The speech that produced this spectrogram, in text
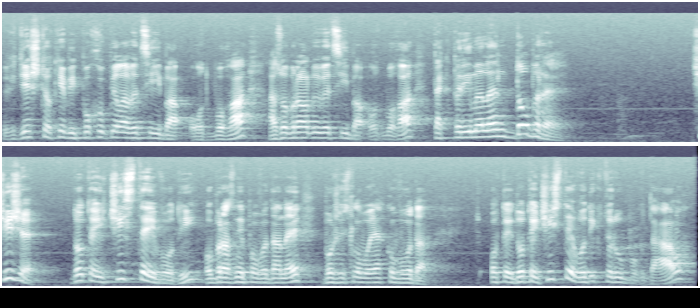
Kdežto keby pochopila veci iba od Boha a zobral by veci iba od Boha, tak príjme len dobré. Čiže do tej čistej vody, obrazne povedané, Božie slovo je ako voda. O tej, do tej čistej vody, ktorú Boh dal,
